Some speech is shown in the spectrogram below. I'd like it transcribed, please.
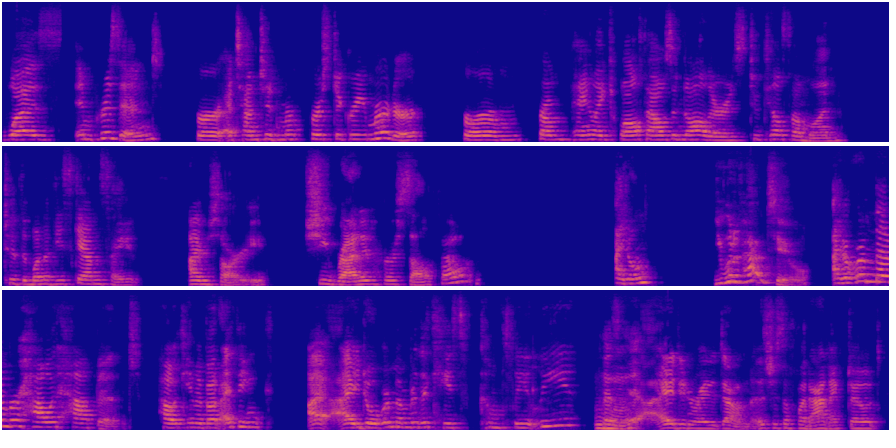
was imprisoned for attempted mur- first degree murder from from paying like twelve thousand dollars to kill someone to the one of these scam sites. I'm sorry. She ratted herself out? I don't You would have had to. I don't remember how it happened, how it came about. I think I I don't remember the case completely because Mhm. I, I didn't write it down. It's just a fun anecdote.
